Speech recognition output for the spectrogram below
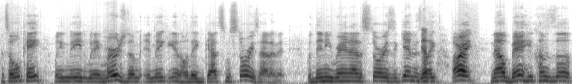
And so okay when he made when they merged them it make you know they got some stories out of it. But then he ran out of stories again. It's Yep. like all right now ban here comes the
